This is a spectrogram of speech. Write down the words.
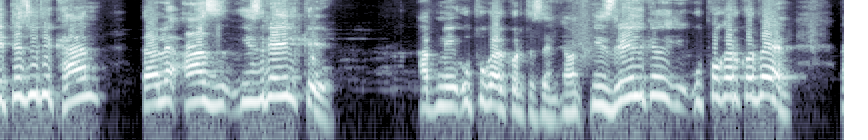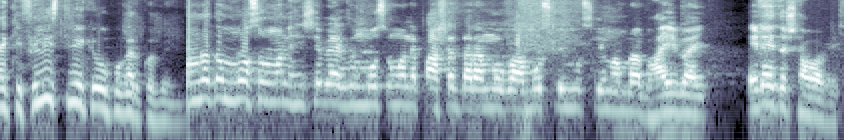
এটা যদি খান তাহলে আজ ইসরায়েলকে আপনি উপকার করতেছেন। এখন ইসরায়েলকে উপকার করবেন নাকি ফিলিস্তিনিকে উপকার করবেন? আমরা তো মুসলমান হিসেবে একজন মুসলমানের পাশে দাঁড়াবো বা মুসলিম মুসলিম আমরা ভাই ভাই এটাই তো স্বাভাবিক।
